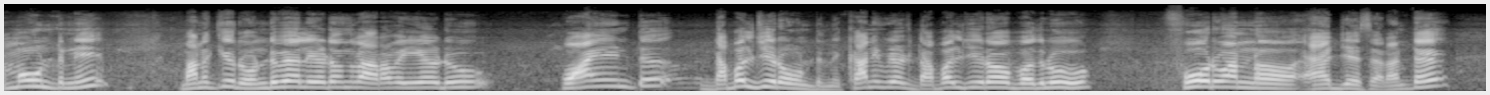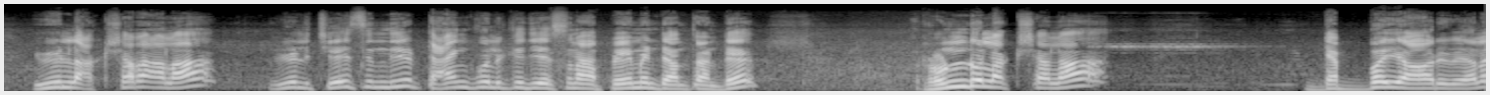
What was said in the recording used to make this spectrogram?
అమౌంట్ని మనకి రెండు వేల ఏడు వందల అరవై ఏడు పాయింట్ డబల్ జీరో ఉంటుంది. కానీ వీళ్ళు డబల్ జీరో బదులు ఫోర్ వన్ యాడ్ చేశారు. అంటే వీళ్ళు అక్షరాల వీళ్ళు చేసింది ట్యాంకులకి చేసిన పేమెంట్ ఎంత అంటే రెండు లక్షల డెబ్బై ఆరు వేల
